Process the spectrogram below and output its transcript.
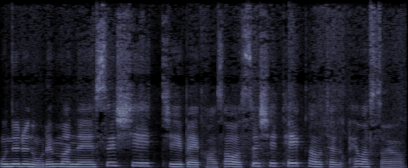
오늘은 오랜만에 스시집에 가서 스시 테이크아웃 해- 해왔어요.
